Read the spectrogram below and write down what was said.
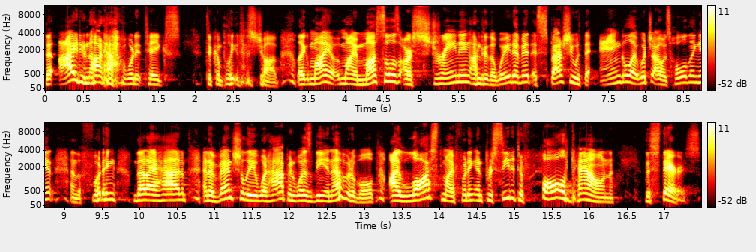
that I do not have what it takes to complete this job. Like my my muscles are straining under the weight of it, especially with the angle at which I was holding it and the footing that I had. And eventually what happened was the inevitable. I lost my footing and proceeded to fall down the stairs.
